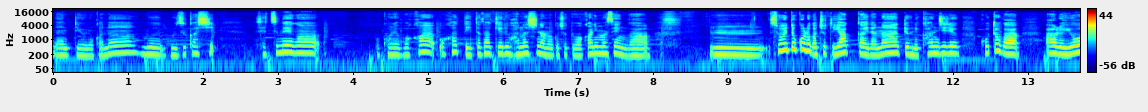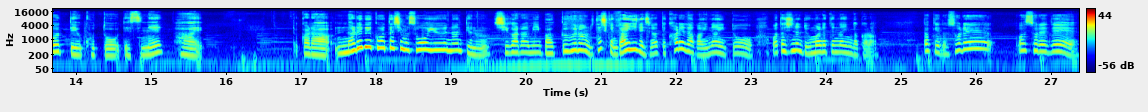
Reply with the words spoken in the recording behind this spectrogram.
何て言うのかな。む難しい。説明がこれ分か分かっていただける話なのかちょっと分かりませんがうん。そういうところがちょっと厄介だなっていうふうに感じることがあるよっていうことですね。はい。だからなるべく私もそういう何て言うのしがらみバックグラウンド確かに大事ですよ。だって彼らがいないと私なんて生まれてないんだから。だけどそれはそれで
